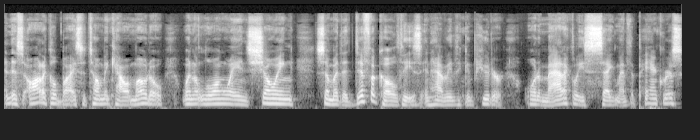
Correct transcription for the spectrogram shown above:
And this article by Satomi Kawamoto went a long way in showing some of the difficulties in having the computer automatically segment the pancreas,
